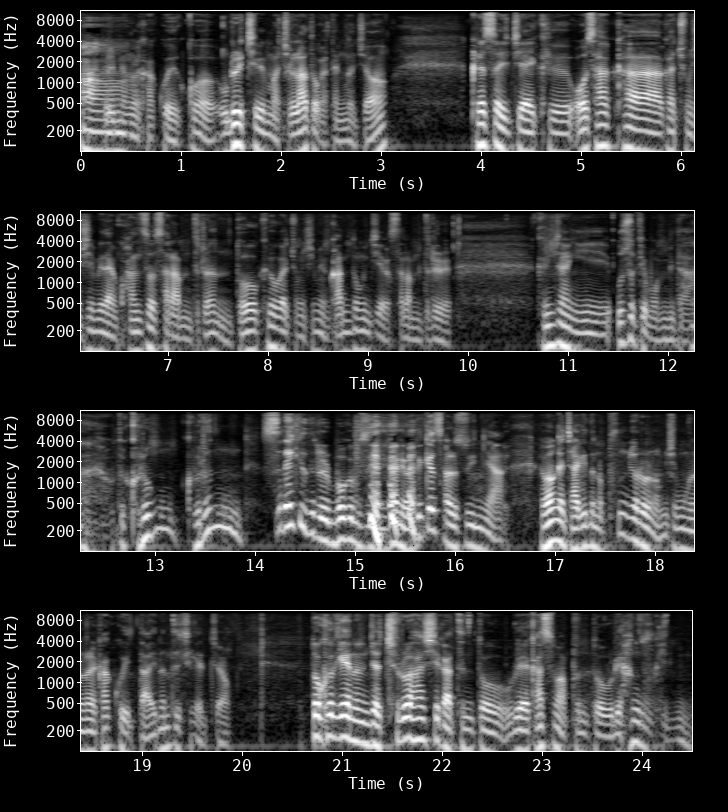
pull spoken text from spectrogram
아. 별명을 갖고 있고 우리 집이 뭐 전라도 같은 거죠. 그래서 이제 그 오사카가 중심이 된 관서 사람들은 도쿄가 중심인 관동 지역 사람들을 굉장히 우습게 봅니다. 또 그런 그런 쓰레기들을 먹으면서 인간이 어떻게 살 수 있냐? 그만큼 자기들은 풍요로운 음식 문화를 갖고 있다 이런 뜻이겠죠. 또 거기에는 이제 츠루하시 같은 또 우리의 가슴 아픈 또 우리 한국인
